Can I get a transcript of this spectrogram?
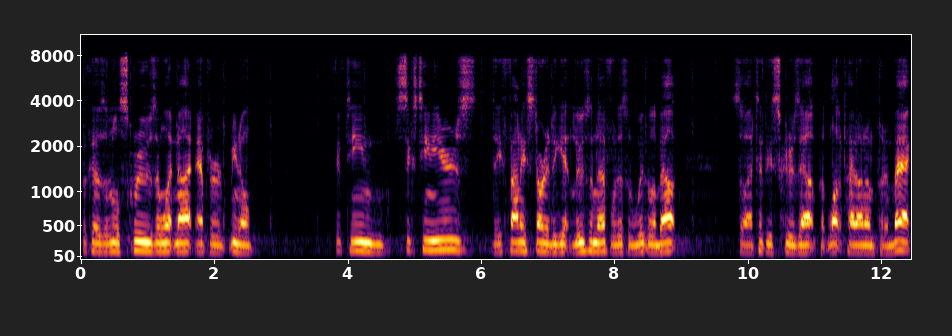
because of little screws and whatnot. After you know, 15, 16 years, they finally started to get loose enough where this would wiggle about. So I took these screws out, put Loctite on them, put them back.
